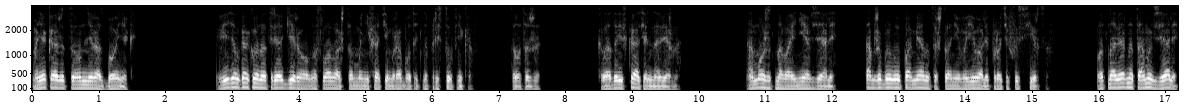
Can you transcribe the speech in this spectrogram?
мне кажется, он не разбойник. Видел, как он отреагировал на слова, что мы не хотим работать на преступников? То-то же. Кладоискатель, наверное. А может, на войне взяли. Там же было упомянуто, что они воевали против эсфирцев. Вот, наверное, там и взяли.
